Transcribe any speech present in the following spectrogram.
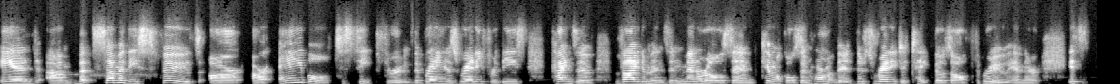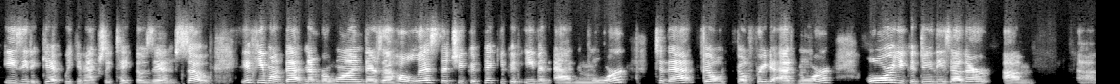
And um, but some of these foods are are able to seep through. The brain is ready for these kinds of vitamins and minerals and chemicals and hormones they're ready to take those all through. And they're it's easy to get we can actually take those in. So if you want that number one there's a whole list that you could pick. You could even add more to that. Feel feel free to add more. Or you could do these other um, uh,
